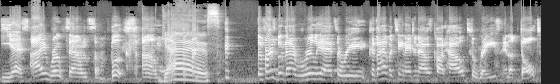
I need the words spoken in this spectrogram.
Yes, I wrote down some books. Um, yes. the first book that I really had to read because I have a teenager now is called How to Raise an Adult,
